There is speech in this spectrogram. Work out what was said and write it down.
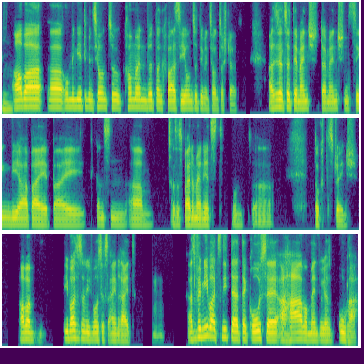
Mhm. Aber äh, um in ihre Dimension zu kommen, wird dann quasi unsere Dimension zerstört. Also ist also der Mensch, der Menschen singen wie ja bei, bei den ganzen, ähm, also Spider-Man jetzt und äh, Doctor Strange. Aber ich weiß jetzt noch nicht, wo es sich einreiht. Mhm. Also für mich war jetzt nicht der, der große Aha-Moment, wo ich habe, oha,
